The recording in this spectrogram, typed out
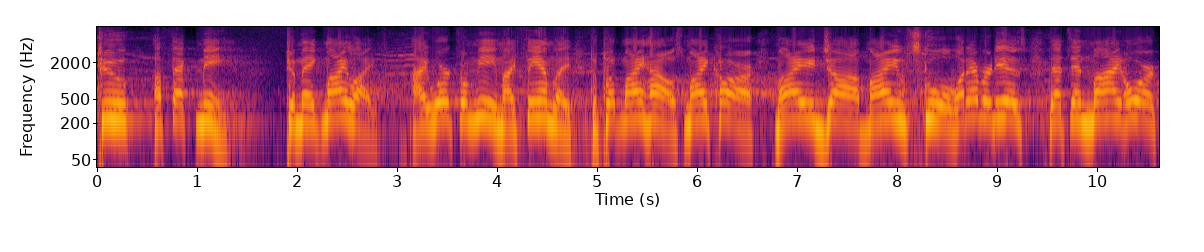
to affect me, to make my life. I work for me, my family, to put my house, my car, my job, my school, whatever it is that's in my org.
